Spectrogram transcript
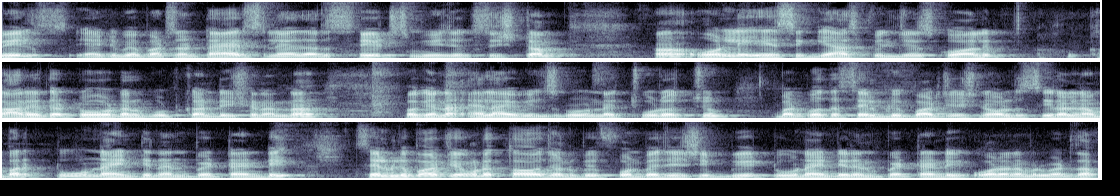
wheels eighty five percent tyres leather seats music system only AC gas fill చేసుకోవాలి. కార్ అయితే టోటల్ గుడ్ కండిషన్ అన్న. ఓకేనా ఎలా వీల్స్ కూడా ఉన్నాయి చూడొచ్చు. బట్ పోతే సెల్ఫ్ డిపార్ట్ చేసిన వాళ్ళు సీరియల్ నెంబర్ టూ నైన్టీన్ అని పెట్టండి. సెల్ఫ్ డిపార్ట్ చేయకుండా థౌసండ్ రూపీస్ ఫోన్పే చేసి బీ టూ నైన్టీన్ అని పెట్టండి ఓనర్ నెంబర్ పెడతాం.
